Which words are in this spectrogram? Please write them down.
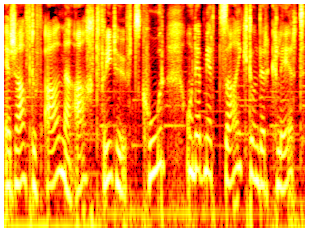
Er schafft auf allen acht Friedhöfen zu Chur und hat mir gezeigt und erklärt,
